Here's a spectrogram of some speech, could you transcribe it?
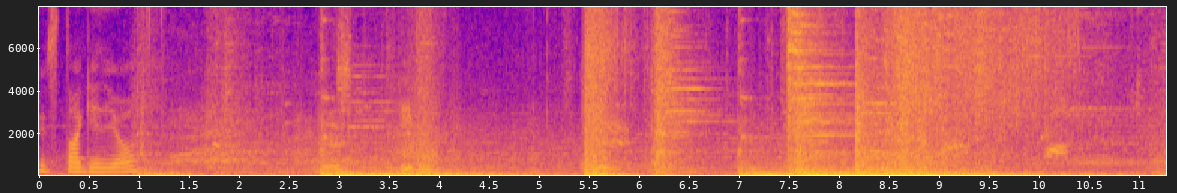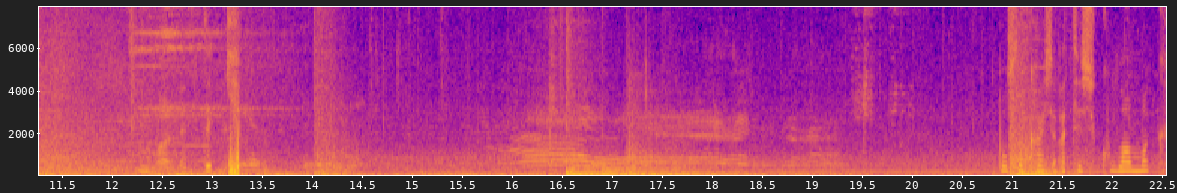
Birisi daha geliyor. Bunu hallettik. Boss'a karşı ateşi kullanmak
